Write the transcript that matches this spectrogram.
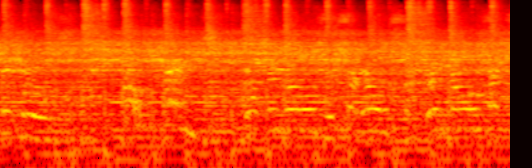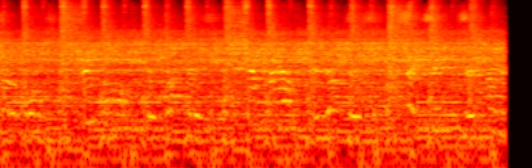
individuals. Both crossing roads and circles, rainbows and turtles. Simple, the rockers, simpler, the yuckers, safety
